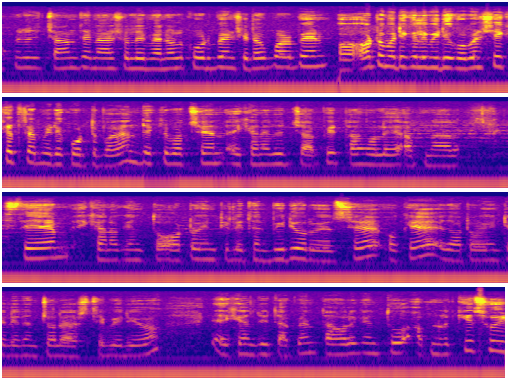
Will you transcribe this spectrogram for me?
আপনি যদি চান যে না আসলে ম্যানুয়াল করবেন, সেটাও পারবেন অটোমেটিক্যালি ভিডিও করবেন সেই ক্ষেত্রে আপনি এটা করতে পারেন। দেখতে পাচ্ছেন, এখানে যদি চাপি, তাহলে আপনার সেম এখানেও কিন্তু অটো ইন্টেলিজেন্ট ভিডিও রয়েছে। ওকে অটো ইন্টেলিজেন্ট চলে আসছে ভিডিও এখানে যদি চাপেন, তাহলে কিন্তু আপনার কিছুই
